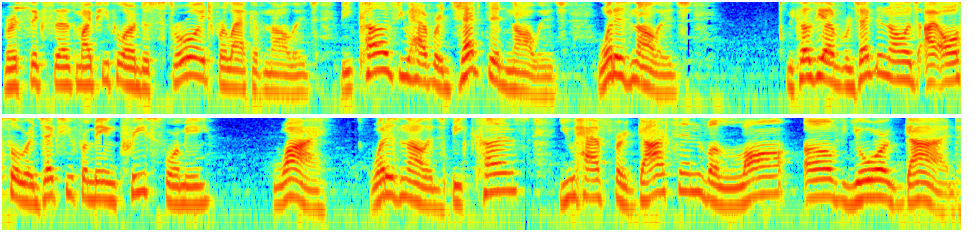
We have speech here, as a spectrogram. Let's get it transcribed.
Verse 6 says, My people are destroyed for lack of knowledge because you have rejected knowledge. What is knowledge? Because you have rejected knowledge, I also reject you from being priest for me. Why? What is knowledge? Because you have forgotten the law of your God.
